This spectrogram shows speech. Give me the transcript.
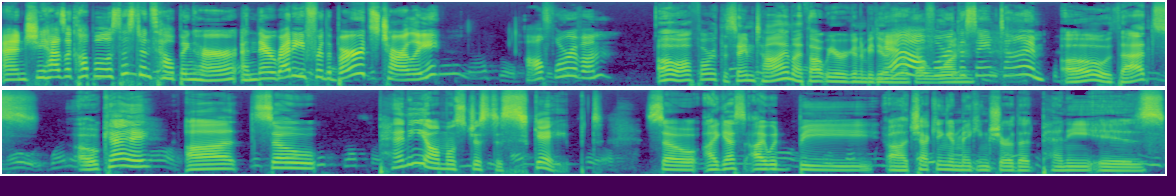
And she has a couple assistants helping her, and they're ready for the birds, Charlie. All four of them. oh, all four at the same time? I thought we were gonna be doing yeah, like a all four one. at the same time. Oh, that's okay. Uh, so Penny almost just escaped. So I guess I would be uh, checking and making sure that Penny is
